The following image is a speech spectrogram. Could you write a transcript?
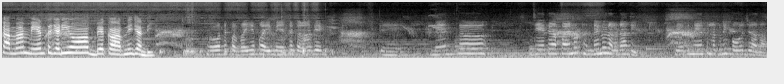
ਕੰਮ ਆ ਮਿਹਨਤ ਜਿਹੜੀ ਉਹ ਬੇਕਾਰ ਨਹੀਂ ਜਾਂਦੀ। ਉਹ ਤੇ ਪਤਾ ਹੀ ਹੈ ਭਾਈ ਮਿਹਨਤ ਕਰਾਂਗੇ। ਤੇ ਮਿਹਨਤ ਜੇ ਤੇ ਆਪਾਂ ਇਹਨੂੰ ਠੰਡੇ ਨੂੰ ਰਗੜਾਂਗੇ ਤੇ ਤੇ ਮਿਹਨਤ ਲੱਗਣੀ ਬਹੁਤ ਜ਼ਿਆਦਾ।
